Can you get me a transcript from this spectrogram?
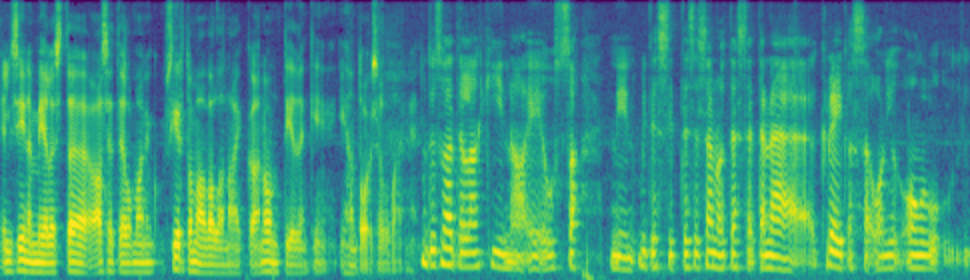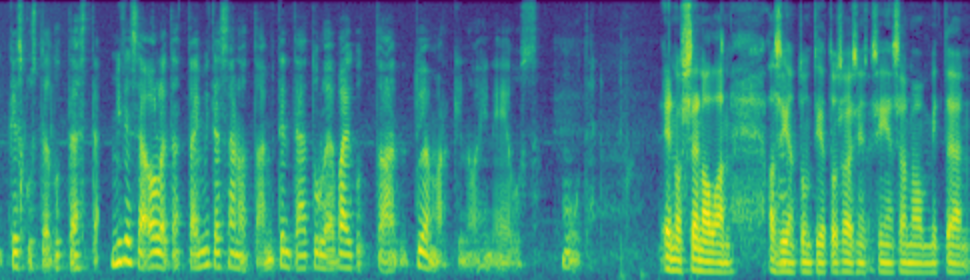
Eli siinä mielessä asetelma niin siirtomaavallan aikaan on tietenkin ihan toisenlainen. Mutta jos ajatellaan Kiinaa EU-ssa, niin miten sitten se sanoi tässä, että nämä Kreikassa on jo ollut keskusteltu tästä. Miten sä oletat tai mitä sanotaan, miten tämä tulee vaikuttaa työmarkkinoihin EU-ssa muuten? En ole sen alan asiantuntijat osaisin siihen sanoa mitään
